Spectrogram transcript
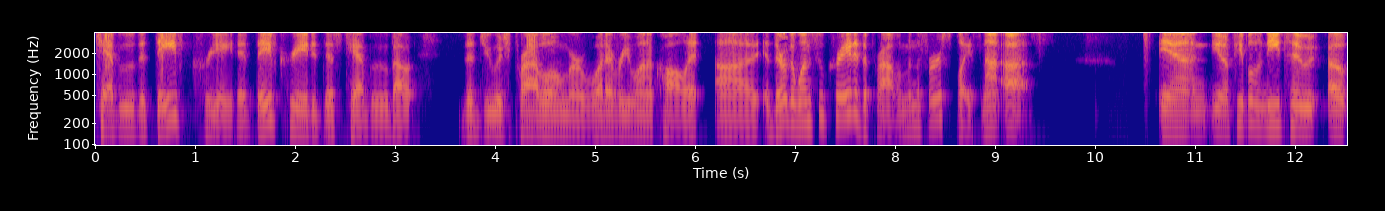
taboo that they've created they've created this taboo about the jewish problem or whatever you want to call it uh, they're the ones who created the problem in the first place not us and you know people need to uh,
